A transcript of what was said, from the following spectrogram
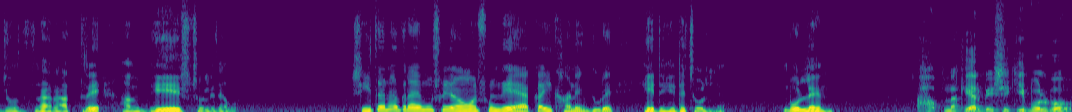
জ্যোৎস্না রাত্রে আমি বেশ চলে যাব। সীতানাথ রায়মশাই আমার সঙ্গে একাই খানিক দূরে হেঁটে হেঁটে চললেন। বললেন আপনাকে আর বেশি কি বলব?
